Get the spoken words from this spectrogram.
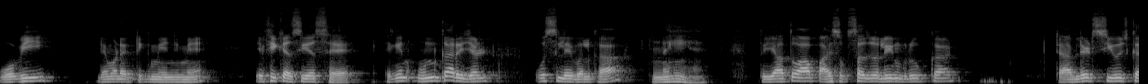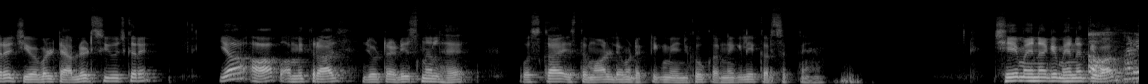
वो भी डेमोडेक्टिक मेंज में एफिकेसियस है, लेकिन उनका रिज़ल्ट उस लेवल का नहीं है। तो या तो आप आइसोक्साजोलिन ग्रुप का टैबलेट्स यूज़ करें चिवेबल टैबलेट्स यूज़ करें, या आप अमितराज जो ट्रेडिशनल है, उसका इस्तेमाल डेमोडेक्टिक मेंज को करने के लिए कर सकते हैं। छः महीना के मेहनत के बाद हमारी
